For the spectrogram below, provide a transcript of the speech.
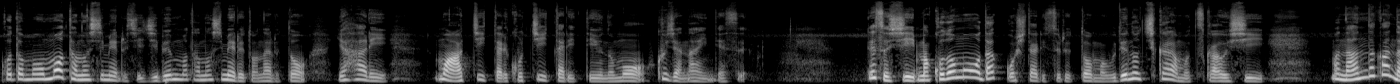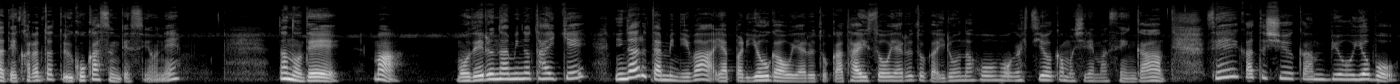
子供も楽しめるし自分も楽しめるとなるとやはりもうあっち行ったりこっち行ったりっていうのも苦じゃないんです。ですし、まあ、子供を抱っこしたりすると、まあ、腕の力も使うし、まあ、なんだかんだで体って動かすんですよね。なのでまあモデル並みの体型になるためにはやっぱりヨガをやるとか体操をやるとかいろんな方法が必要かもしれませんが生活習慣病予防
